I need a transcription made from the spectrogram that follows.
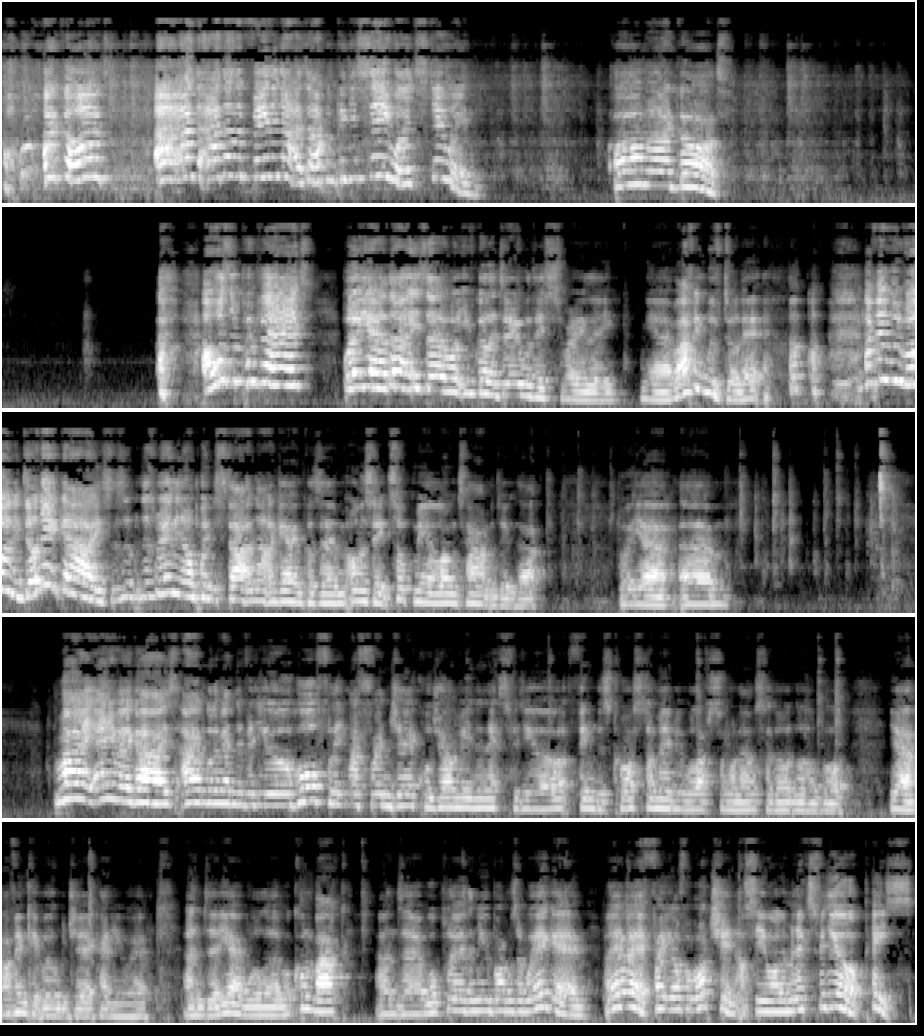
Oh my god! I, I, I had a feeling that had happened. Can you see what it's doing? Oh my god! I wasn't prepared, but yeah, that is uh, what you've got to do with this, really. Yeah, but I think we've done it. I we've already done it, guys. There's, there's really no point in starting that again because um, honestly, it took me a long time to do that. But yeah, um, Right, anyway guys, I am going to end the video. Hopefully my friend Jake will join me in the next video. Fingers crossed, or maybe we'll have someone else, I don't know. But yeah, I think it will be Jake anyway. And uh, yeah, we'll uh, we'll come back and uh, we'll play the new Bombs Away game. But anyway, thank you all for watching. I'll see you all in the next video. Peace.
